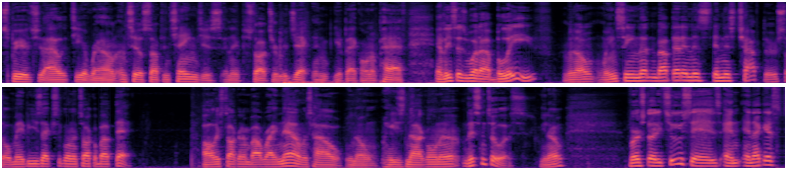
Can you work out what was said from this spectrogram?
spirituality around until something changes and they start to reject and get back on a path. At least is what i believe. You know we ain't seen nothing about that in this in this chapter so maybe he's actually going to talk about that. All he's talking about right now is how you know he's not going to listen to us you know? Verse 32 says and and i guess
